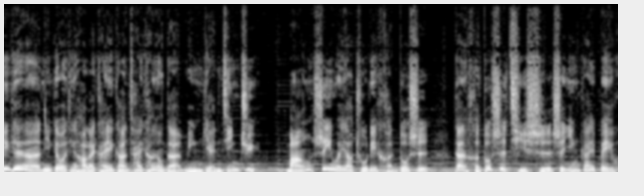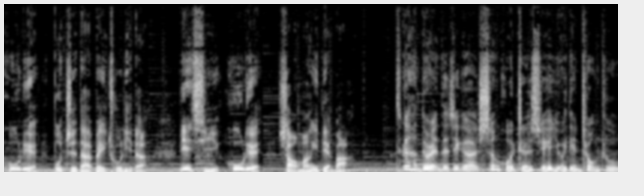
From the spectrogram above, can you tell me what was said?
今天呢，你给我听好，来看一看蔡康永的名言金句：忙是因为要处理很多事，但很多事其实是应该被忽略，不值得被处理的。练习忽略，少忙一点吧。跟很多人的这个生活哲学有一点冲突。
